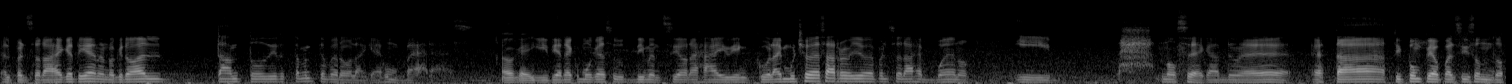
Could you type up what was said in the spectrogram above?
el personaje que tiene, no quiero dar tanto directamente, pero la que es un badass. Ok. Y tiene como que sus dimensiones ahí bien cool. Hay mucho desarrollo de personajes buenos. Y no sé, cabrón, eh, está, estoy pompeado para el Season 2.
